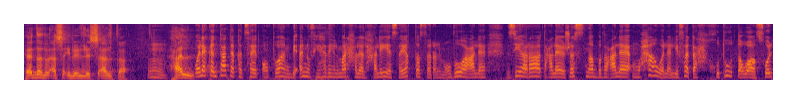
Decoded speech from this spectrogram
هذا الأسئلة اللي سألتها. هل ولكن تعتقد سيد أنطوان بأنه في هذه المرحلة الحالية سيقتصر الموضوع على زيارات على جس نبض على محاولة لفتح خطوط تواصل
